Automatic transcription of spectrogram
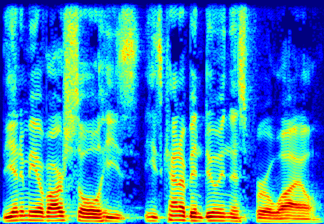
the enemy of our soul, he's he's kind of been doing this for a while.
